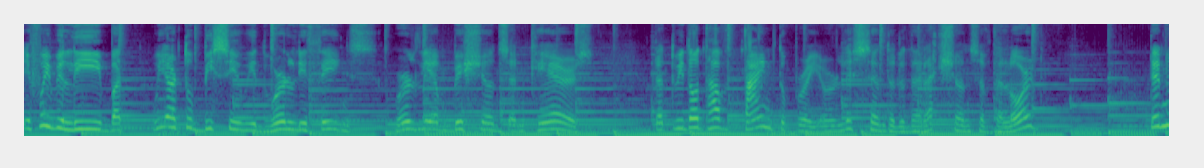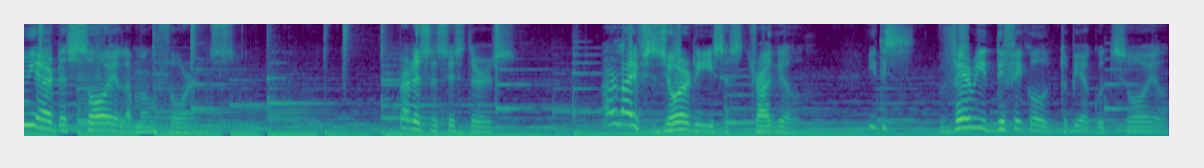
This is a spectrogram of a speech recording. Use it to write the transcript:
If we believe, but we are too busy with worldly things, worldly ambitions and cares, that we don't have time to pray or listen to the directions of the Lord, then we are the soil among thorns. Brothers and sisters, our life's journey is a struggle. It is very difficult to be a good soil.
